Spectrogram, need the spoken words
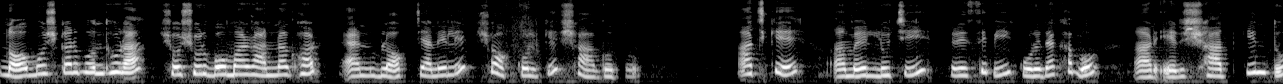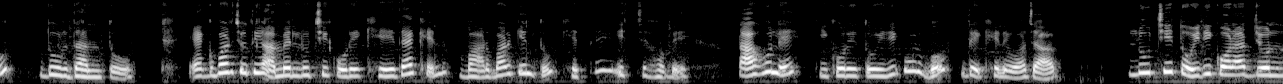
নমস্কার বন্ধুরা, শ্বশুর বৌমার রান্নাঘর অ্যান্ড ব্লগ চ্যানেলে সকলকে স্বাগত। আজকে আমের লুচি রেসিপি করে দেখাবো আর এর স্বাদ কিন্তু দুর্দান্ত। একবার যদি আমের লুচি করে খেয়ে দেখেন, বারবার কিন্তু খেতে ইচ্ছে হবে। তাহলে কি করে তৈরি করব দেখে নেওয়া যাক। লুচি তৈরি করার জন্য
